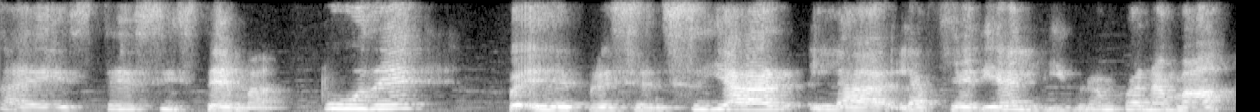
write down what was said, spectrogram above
a este sistema pude eh, presenciar la, la Feria del Libro en Panamá,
